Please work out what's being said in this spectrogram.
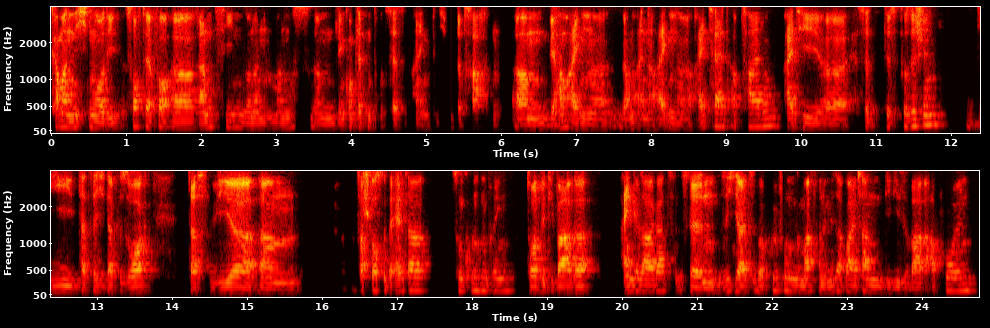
kann man nicht nur die Software vor, äh, ranziehen, sondern man muss ähm, den kompletten Prozess eigentlich betrachten. Ähm, wir haben eigene, wir haben eine eigene ITAD-Abteilung, IT äh, Asset Disposition, die tatsächlich dafür sorgt, dass wir ähm, verschlossene Behälter zum Kunden bringen. Dort wird die Ware eingelagert. Es werden Sicherheitsüberprüfungen gemacht von den Mitarbeitern, die diese Ware abholen.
